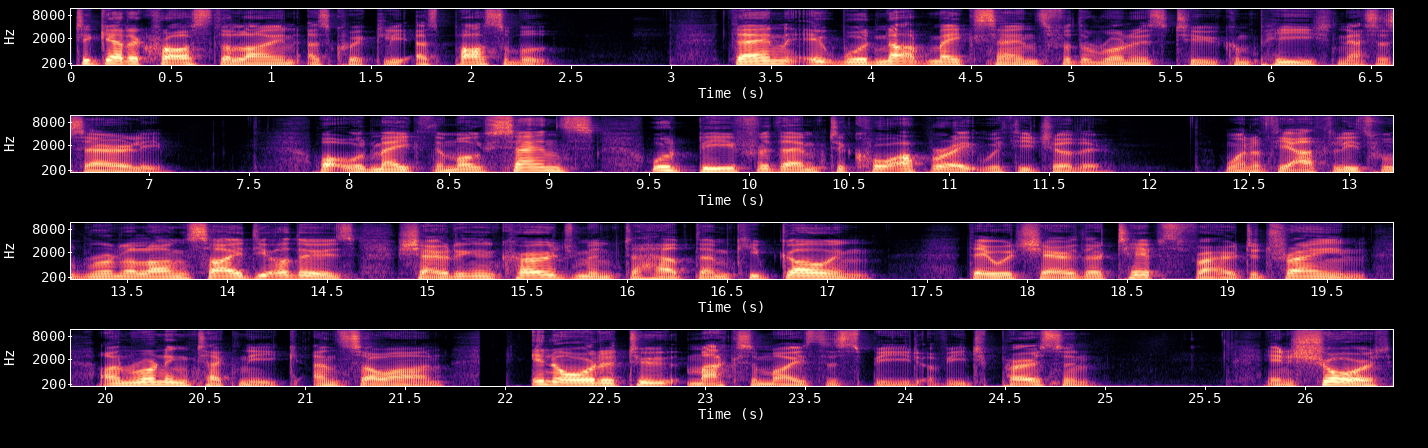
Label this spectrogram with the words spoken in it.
to get across the line as quickly as possible. Then it would not make sense for the runners to compete necessarily. What would make the most sense would be for them to cooperate with each other. One of the athletes would run alongside the others, shouting encouragement to help them keep going. They would share their tips for how to train, on running technique, and so on, in order to maximize the speed of each person. In short,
